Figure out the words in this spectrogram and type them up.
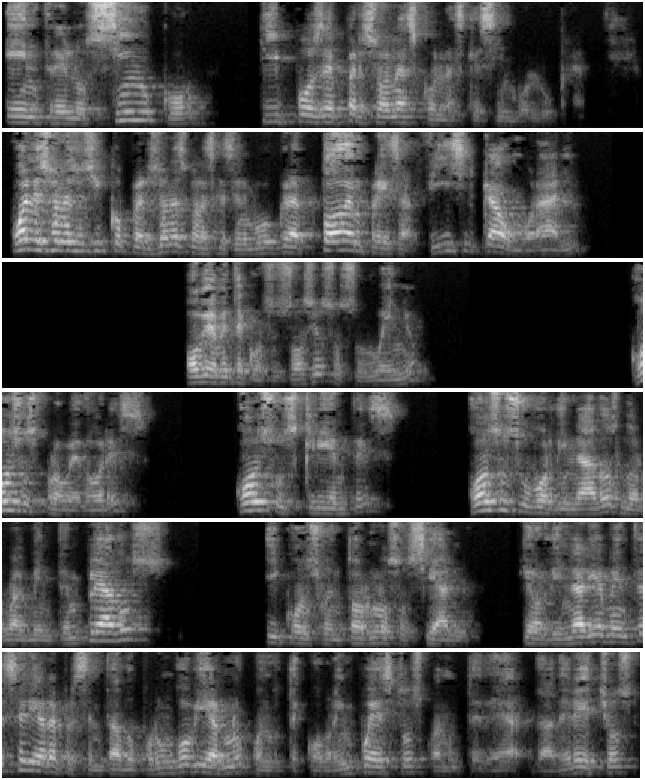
entre los cinco tipos de personas con las que se involucran. ¿Cuáles son esas cinco personas con las que se involucra toda empresa física o moral? Obviamente con sus socios o su dueño, con sus proveedores, con sus clientes, con sus subordinados, normalmente empleados, y con su entorno social, que ordinariamente sería representado por un gobierno cuando te cobra impuestos, cuando te da derechos,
